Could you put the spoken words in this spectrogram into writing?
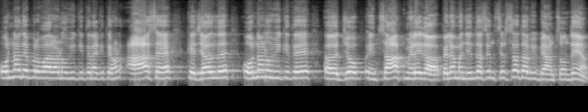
ਉਹਨਾਂ ਦੇ ਪਰਿਵਾਰਾਂ ਨੂੰ ਵੀ ਕਿਤੇ ਨਾ ਕਿਤੇ ਹੁਣ ਆਸ ਹੈ ਕਿ ਜਲਦ ਉਹਨਾਂ ਨੂੰ ਵੀ ਕਿਤੇ ਜੋ ਇਨਸਾਫ ਮਿਲੇਗਾ। ਪਹਿਲਾਂ ਮਨਜਿੰਦਰ ਸਿੰਘ ਸਿਰਸਾ ਦਾ ਵੀ ਬਿਆਨ ਸੁਣਦੇ ਹਾਂ।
